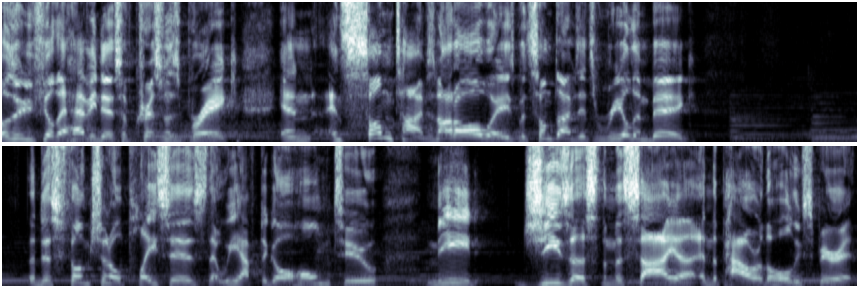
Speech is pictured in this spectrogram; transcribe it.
Those of you feel the heaviness of Christmas break, and, and sometimes, not always, but sometimes it's real and big. The dysfunctional places that we have to go home to need Jesus, the Messiah, and the power of the Holy Spirit.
